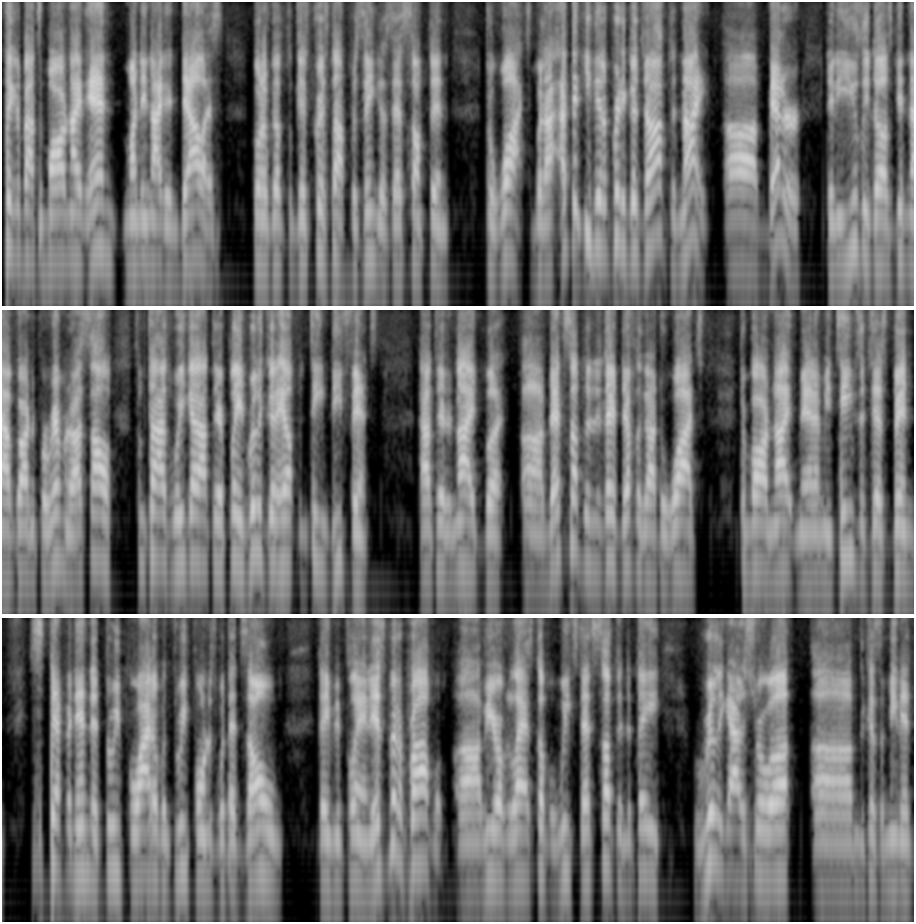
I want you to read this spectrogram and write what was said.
thinking about tomorrow night and Monday night in Dallas, going up against Kristaps Porzingis, that's something to watch. But I, I, think he did a pretty good job tonight, uh, better than he usually does getting out guarding the perimeter. I saw sometimes where he got out there, played really good help in team defense out there tonight. But uh, that's something that they definitely got to watch tomorrow night, man. I mean, teams have just been stepping into three wide open three pointers with that zone they've been playing. It's been a problem uh, here over the last couple of weeks. That's something that they really got to show up um, because I mean, it,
